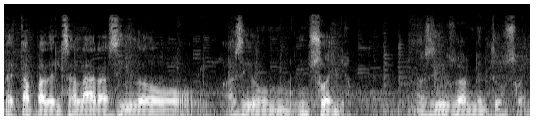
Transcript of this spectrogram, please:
la etapa del Salar ha sido, ha sido un, un sueño, ha sido realmente un sueño.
